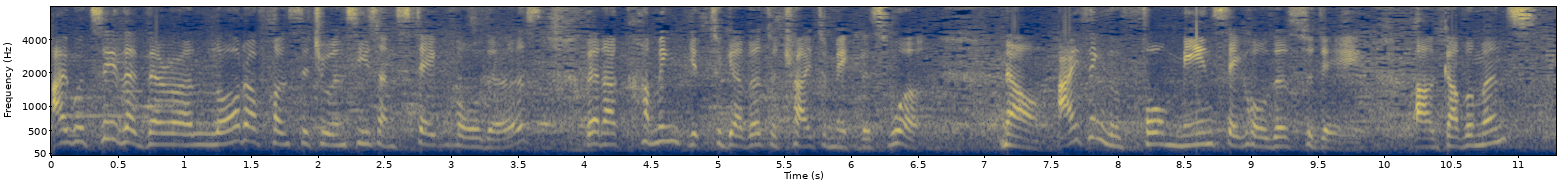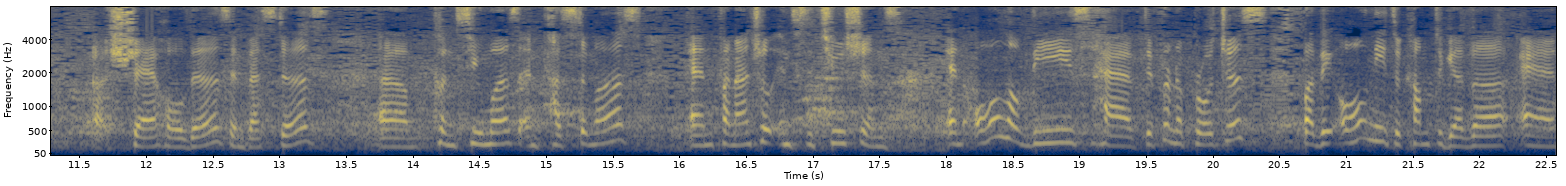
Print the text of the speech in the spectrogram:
I would say that there are a lot of constituencies and stakeholders that are coming together to try to make this work. Now, I think the four main stakeholders today are governments, uh, shareholders, investors, um, consumers and customers, and financial institutions. And all of these have different approaches, but they all need to come together and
